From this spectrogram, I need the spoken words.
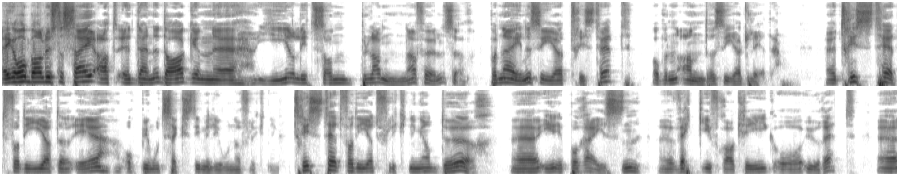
jeg har også bare lyst til å si at eh, denne dagen eh, gir litt sånn blanda følelser. På den ene sida tristhet, og på den andre sida glede. Eh, Tristhet fordi at det er oppimot 60 millioner flyktninger. Tristhet fordi at flyktninger dør eh, i, på reisen eh, vekk ifra krig og urett. Eh,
